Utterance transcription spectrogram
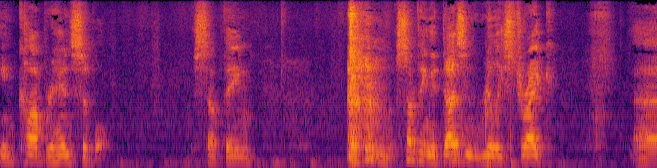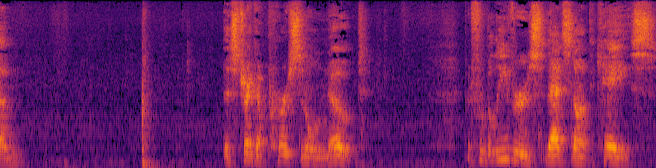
incomprehensible, something something that doesn't really strike um, strike a personal note. But for believers, that's not the case.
